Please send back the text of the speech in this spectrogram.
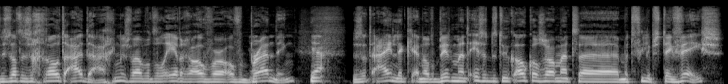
dus dat is een grote uitdaging. Dus we hebben het al eerder over, over branding. Ja. Dus uiteindelijk, en op dit moment is het natuurlijk ook al zo met, eh, met Philips TV's.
